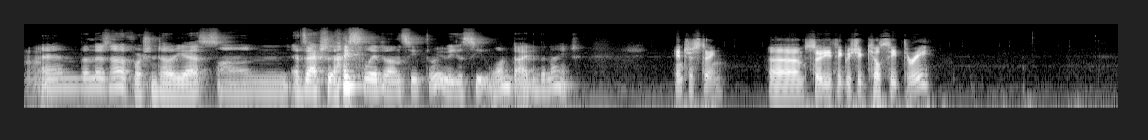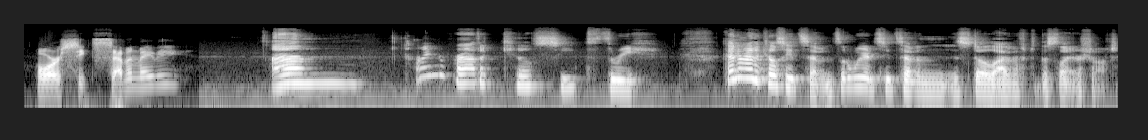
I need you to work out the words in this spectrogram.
hmm And then there's another fortune teller. Yes, on it's actually isolated on seat three because seat one died in the night. Interesting. Um, so do you think we should kill seat three? Or seat seven, maybe? Um, kind of rather kill seat three. Kind of rather kill seat seven. It's a little weird. Seat seven is still alive after the Slayer shot.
